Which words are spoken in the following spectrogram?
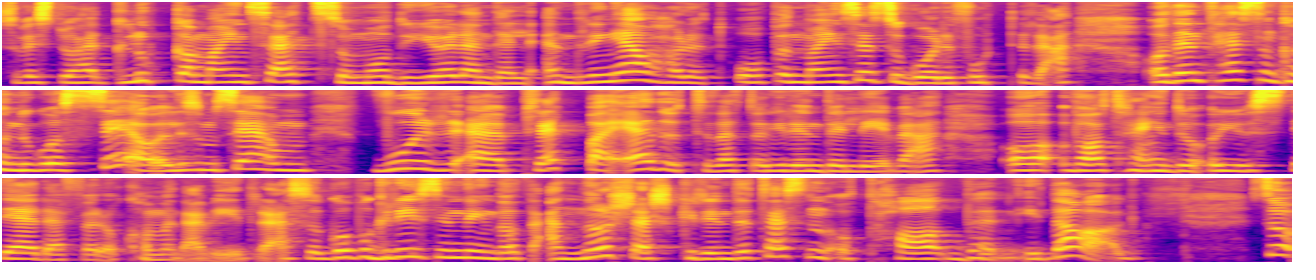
Så hvis du har et lukka mindset, så må du gjøre en del endringer. Og har du et åpent mindset, så går det fortere. Og den testen kan du gå og se, og liksom se om hvor eh, preppa er du til dette gründerlivet, og hva trenger du å justere for å komme deg videre. Så gå på grysynding.no gründertesten og ta den i dag. Så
